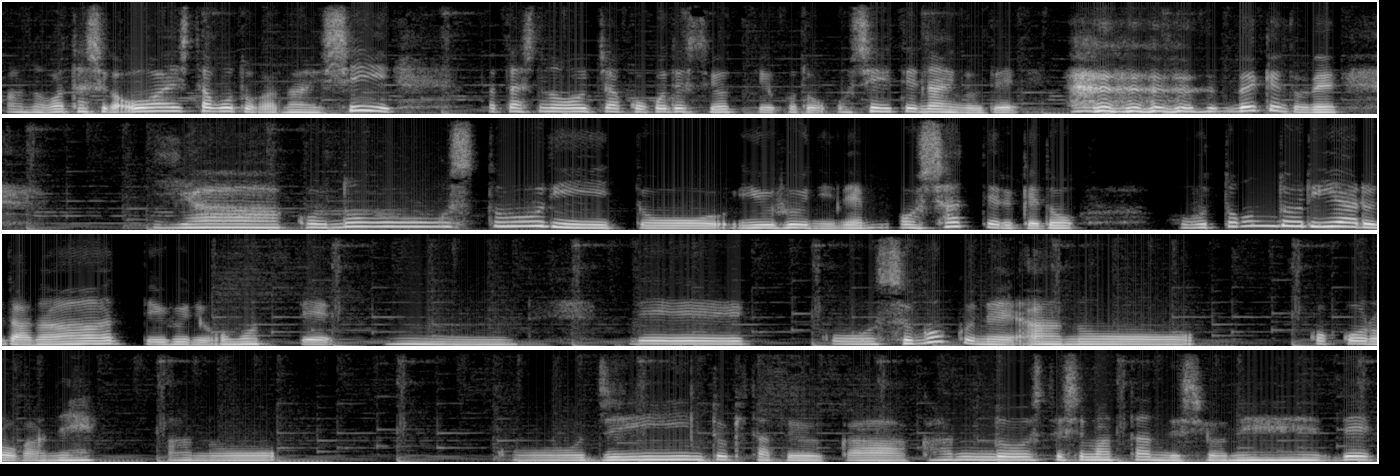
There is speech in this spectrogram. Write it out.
あの私がお会いしたことがないし私のお家はここですよっていうことを教えてないので だけどねいやーこのストーリーというふうにねおっしゃってるけどほとんどリアルだなーっていうふうに思ってうんでこうすごくねあの心がねあのこうジーンときたというか感動してしまったんですよね。で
